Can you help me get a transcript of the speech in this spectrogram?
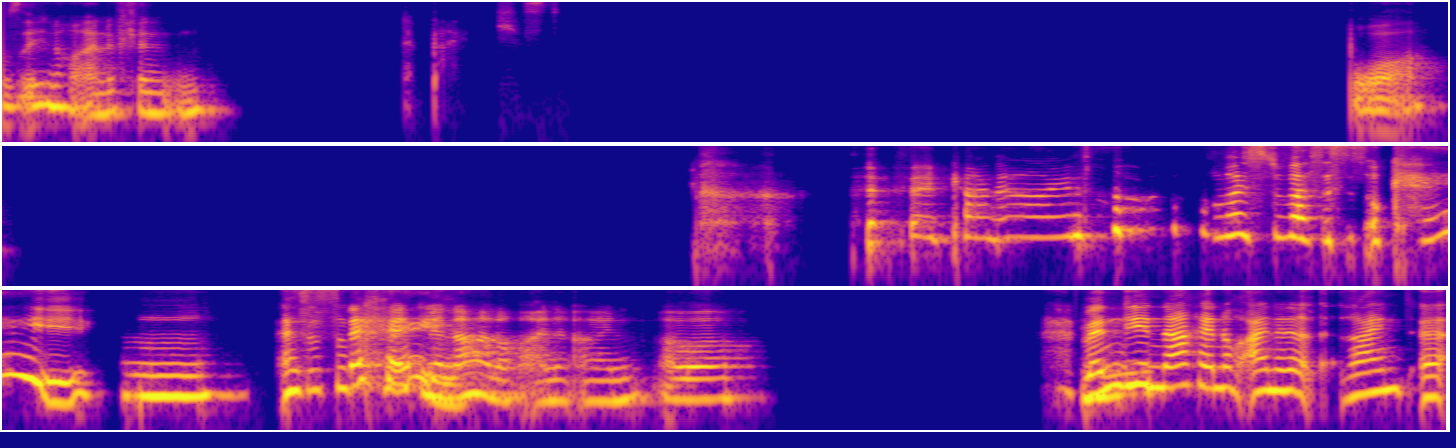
Muss ich noch eine finden. Boah. Fällt keiner ein. weißt du was, es ist okay. Hm. Es ist okay. Vielleicht fällt mir nachher noch eine ein, aber. Wenn dir nachher noch eine rein, äh,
